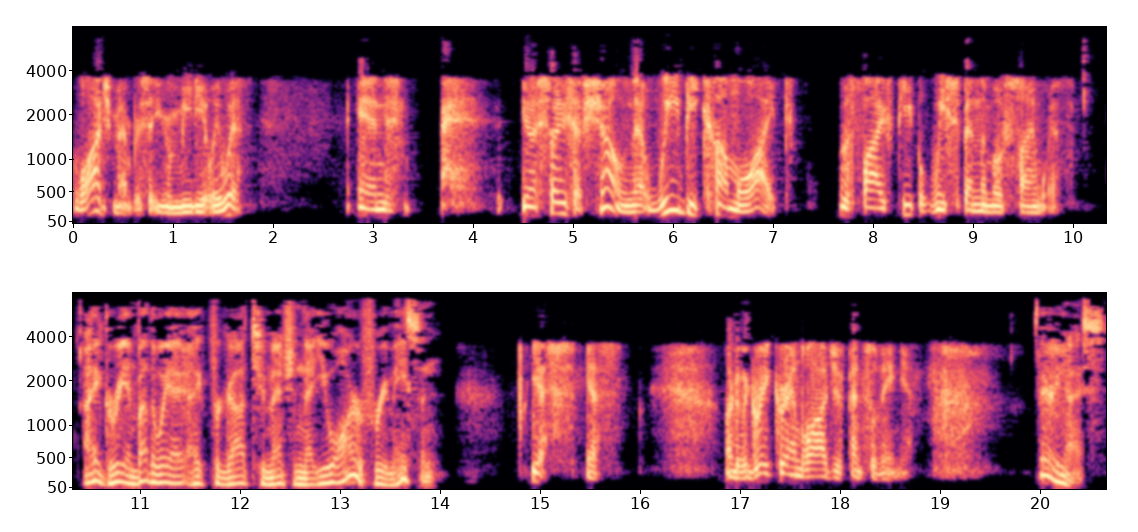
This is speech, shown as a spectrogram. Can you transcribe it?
lodge members that you're immediately with. And, you know, studies have shown that we become like the five people we spend the most time with. I agree. And by the way, I, I forgot to mention that you are a Freemason. Yes, yes. Under the Great Grand Lodge of Pennsylvania. Very nice.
